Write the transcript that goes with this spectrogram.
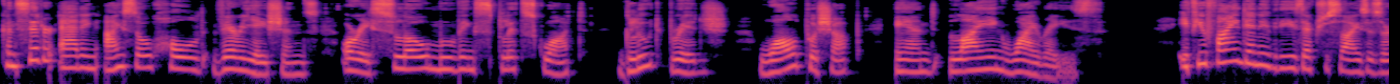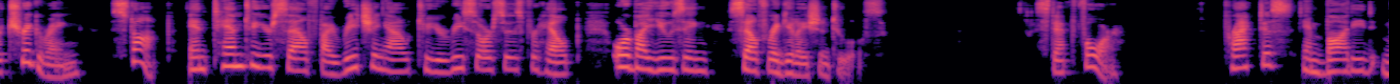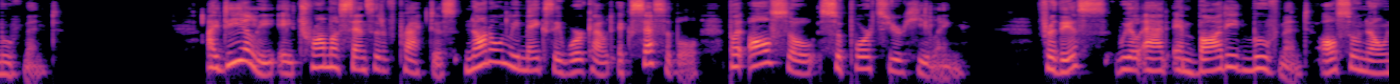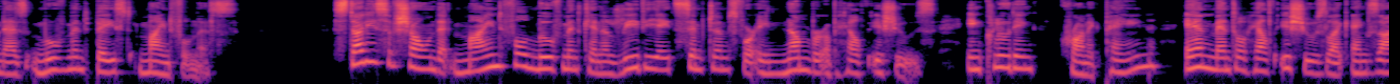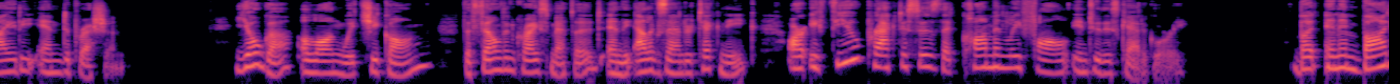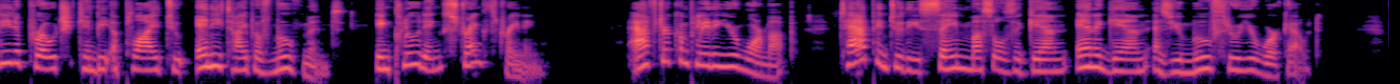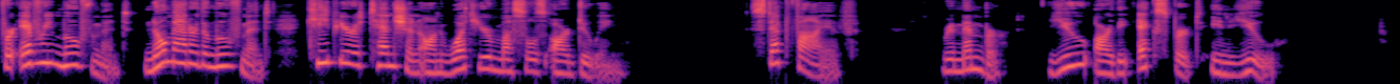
Consider adding iso hold variations or a slow moving split squat, glute bridge, wall push up, and lying Y raise. If you find any of these exercises are triggering, stop and tend to yourself by reaching out to your resources for help or by using self regulation tools. Step 4 Practice embodied movement. Ideally, a trauma sensitive practice not only makes a workout accessible, but also supports your healing. For this, we'll add embodied movement, also known as movement based mindfulness. Studies have shown that mindful movement can alleviate symptoms for a number of health issues, including chronic pain and mental health issues like anxiety and depression. Yoga, along with Qigong, the Feldenkrais method, and the Alexander technique, are a few practices that commonly fall into this category. But an embodied approach can be applied to any type of movement, including strength training. After completing your warm up, tap into these same muscles again and again as you move through your workout. For every movement, no matter the movement, keep your attention on what your muscles are doing. Step 5. Remember, you are the expert in you.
